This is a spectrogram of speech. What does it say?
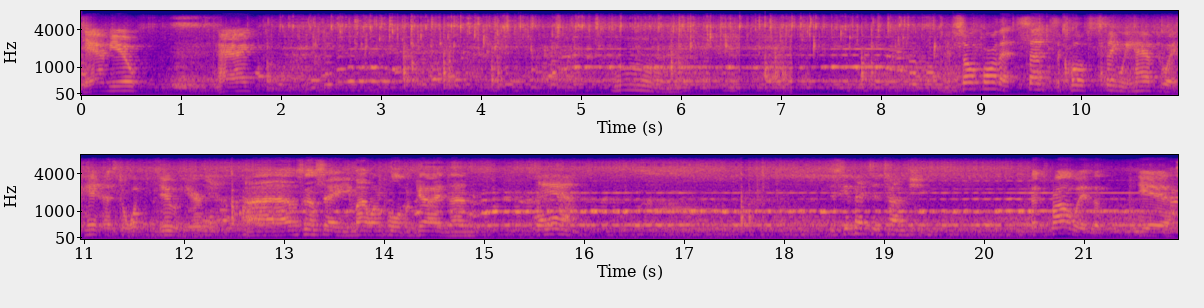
Damn you. Hang. Hmm. And so far that scent's the closest thing we have to a hint as to what to do here. Yeah, Uh, I was gonna say, you might want to pull up a guide then. I am. Just get back to the time machine. That's probably the, yeah.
